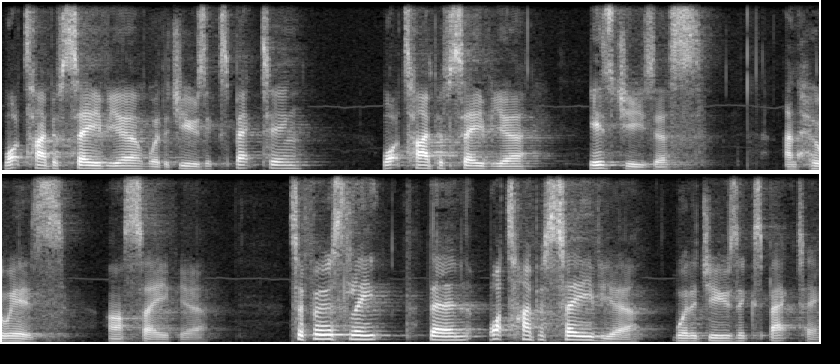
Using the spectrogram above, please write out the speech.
What type of Savior were the Jews expecting? What type of Savior is Jesus, and who is our Savior? So, firstly, then, what type of Savior were the Jews expecting?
